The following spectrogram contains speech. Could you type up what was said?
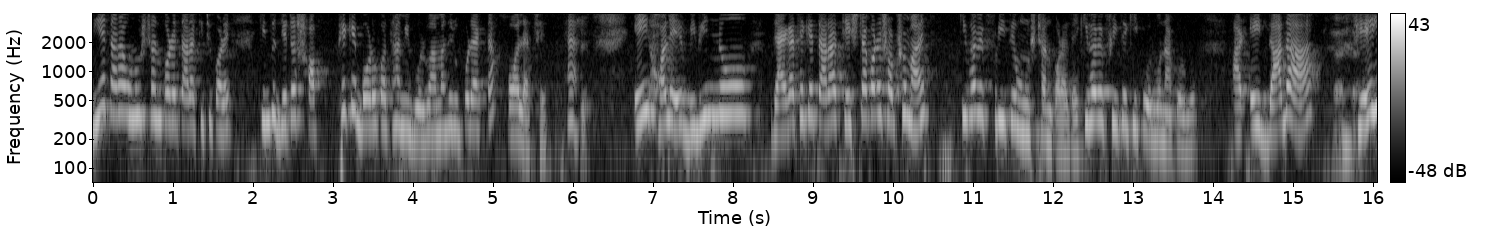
নিয়ে তারা অনুষ্ঠান করে তারা কিছু করে। কিন্তু যেটা সব থেকে বড় কথা আমি বলব আমাদের উপরে একটা হল আছে হ্যাঁ? এই হলে বিভিন্ন জায়গা থেকে তারা চেষ্টা করে সবসময় কীভাবে ফ্রিতে অনুষ্ঠান করা যায় কীভাবে ফ্রিতে কি করব না করব। আর এই দাদা যেই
